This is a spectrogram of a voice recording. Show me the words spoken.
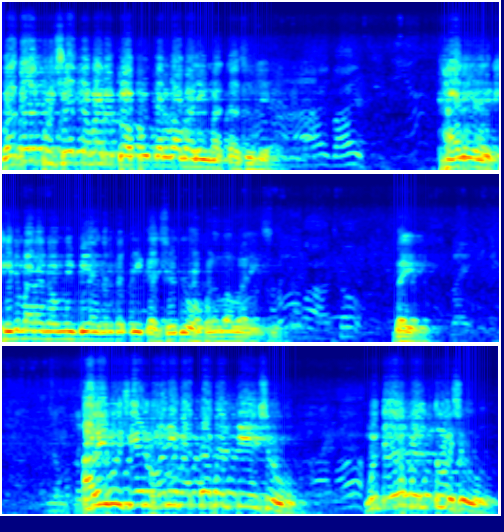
વગર પૂછે તમારું ટોપો કરવા વાળી માતા છું ખાલી અરખીને મારા નામની બે અગરબત્તી કરશો તો ઓપળવા વાળી છું. ભાઈ, આવી હું શેર હોની માતા બોલતી છું. હું દેવ બોલતો છું.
